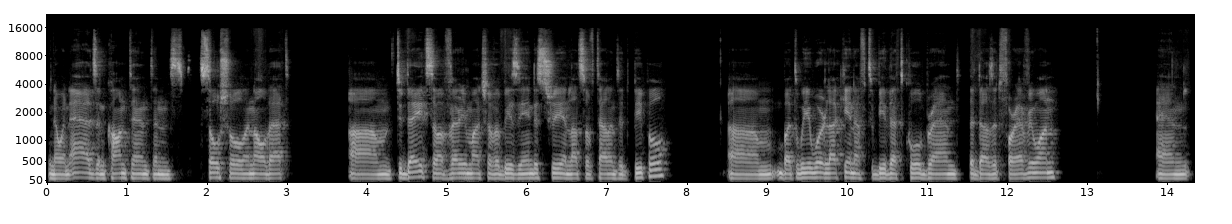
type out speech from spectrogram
you know, and ads and content and social and all that. Um, today, it's a very much of a busy industry and lots of talented people. Um, but we were lucky enough to be that cool brand that does it for everyone. And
